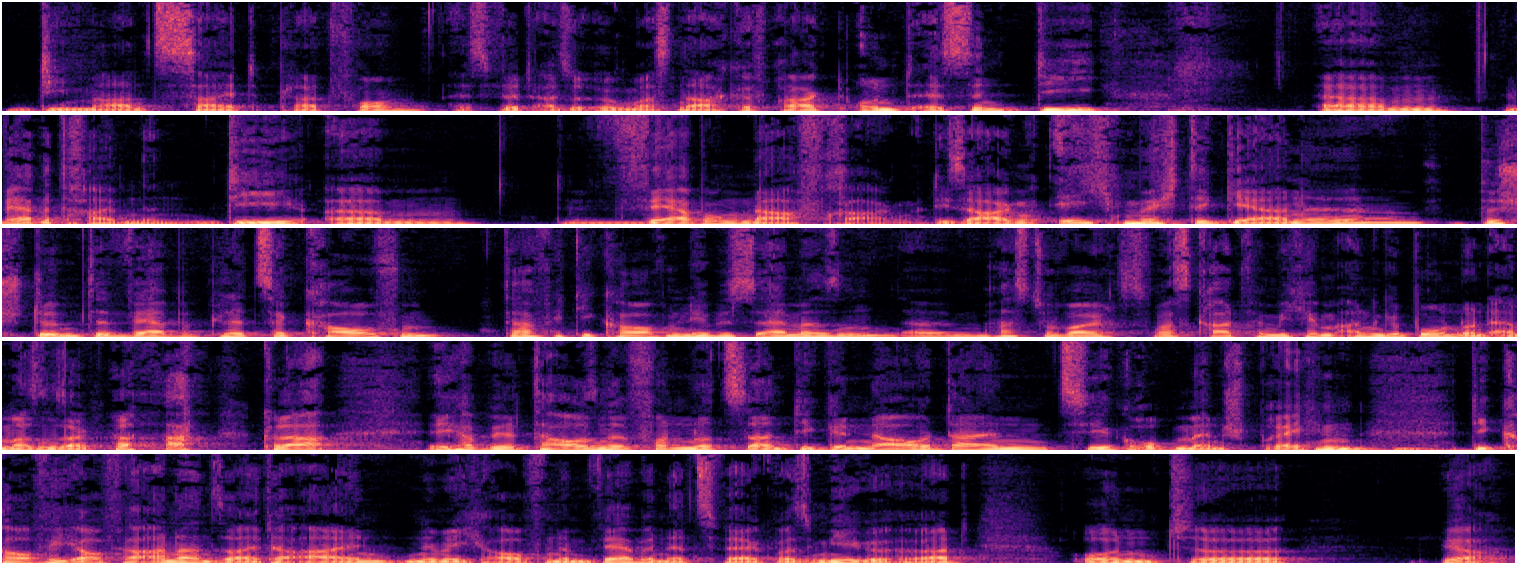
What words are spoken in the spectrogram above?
Demand-Side-Plattform. Es wird also irgendwas nachgefragt und es sind die ähm, Werbetreibenden, die ähm, Werbung nachfragen. Die sagen, ich möchte gerne bestimmte Werbeplätze kaufen. Darf ich die kaufen, liebes Amazon? Ähm, hast du was, was gerade für mich im Angebot? Und Amazon sagt, haha, klar, ich habe hier tausende von Nutzern, die genau deinen Zielgruppen entsprechen. Die kaufe ich auf der anderen Seite ein, nämlich auf einem Werbenetzwerk, was mir gehört. Und äh, ja,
